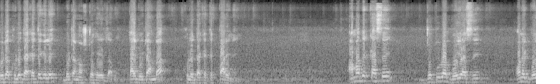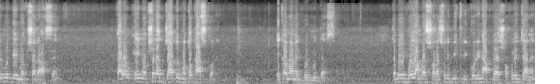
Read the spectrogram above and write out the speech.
বইটা খুলে দেখাইতে গেলে বইটা নষ্ট হয়ে যাবে। তাই বইটা আমরা খুলে দেখাতে পারি নাই। আমাদের কাছে যতগুলো বই আছে, অনেক বইয়ের মধ্যে নকশাটা আছে। কারণ এই নকশাটা জাদুর মতো কাজ করে। কারণে অনেক বইয়ের মধ্যে আছে। তবে এই বই আমরা সরাসরি বিক্রি করি না, আপনারা সকলেই জানেন।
